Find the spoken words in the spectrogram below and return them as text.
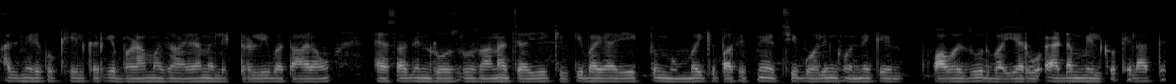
आज मेरे को खेल करके बड़ा मज़ा आया मैं लिटरली बता रहा हूँ। ऐसा दिन रोज़ रोज़ आना चाहिए क्योंकि भाई यार एक तो मुंबई के पास इतनी अच्छी बॉलिंग होने के बावजूद भाई यार वो एडम मिल को खिलाते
